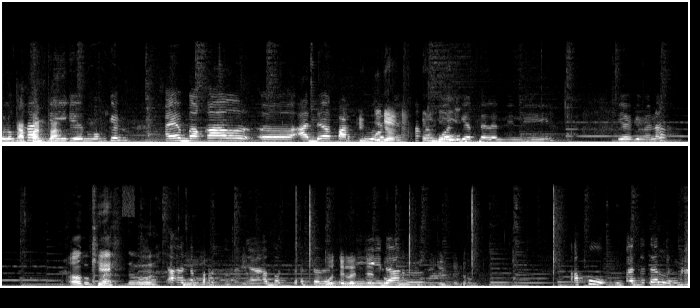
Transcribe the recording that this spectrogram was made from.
belum Kapan, Pak? hadir, mungkin saya bakal eh, ada part 2 buat Got Talent ini. Ya gimana? Oke. Ada part 2-nya buat Got Talent ini dan aku nggak ada talent.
